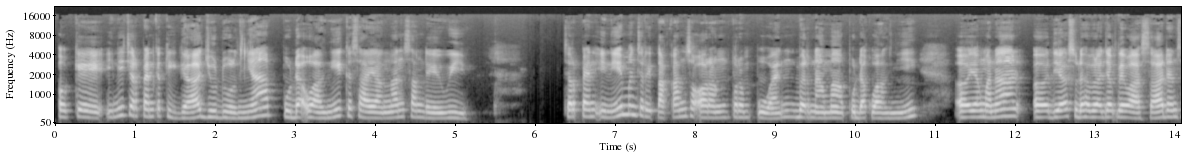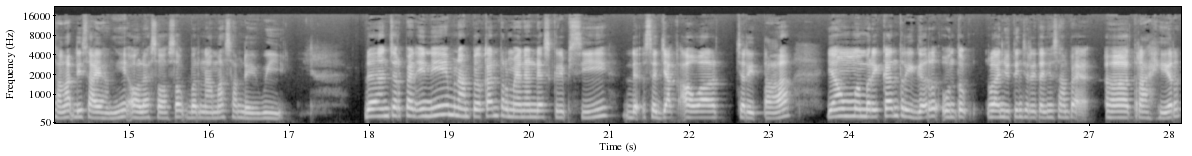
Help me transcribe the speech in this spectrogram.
Oke, ini cerpen ketiga judulnya Pudak Wangi Kesayangan Sang Dewi. Cerpen ini menceritakan seorang perempuan bernama Pudak Wangi uh, yang mana uh, dia sudah beranjak dewasa dan sangat disayangi oleh sosok bernama Sang Dewi. Dan cerpen ini menampilkan permainan deskripsi de sejak awal cerita yang memberikan trigger untuk melanjutin ceritanya sampai uh, terakhir.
